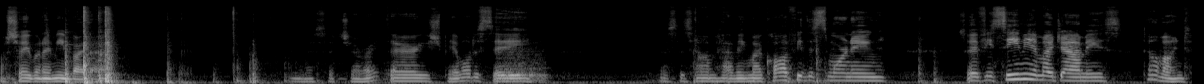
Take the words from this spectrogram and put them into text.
I'll show you what I mean by that. I'm going to set you right there. You should be able to see. This is how I'm having my coffee this morning. So if you see me in my jammies, don't mind.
